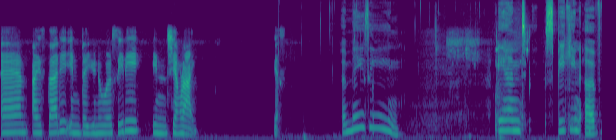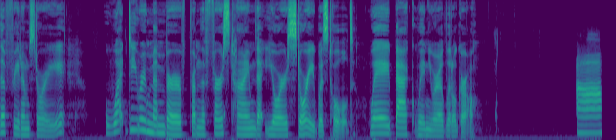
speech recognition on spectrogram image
and I study in the university in Chiang Rai. Yes. Amazing. And speaking of the freedom story, what do you remember from the first time that your story was told? Way back when you were a little girl. Uh,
